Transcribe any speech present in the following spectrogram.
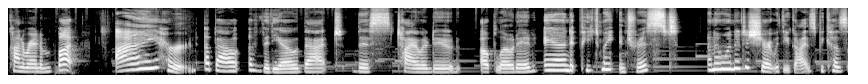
kind of random. But I heard about a video that this Tyler dude uploaded and it piqued my interest and I wanted to share it with you guys because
